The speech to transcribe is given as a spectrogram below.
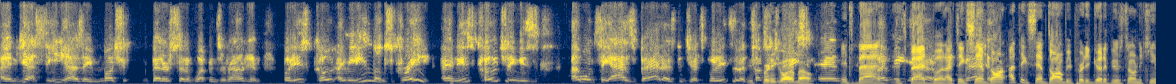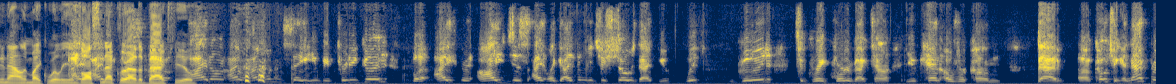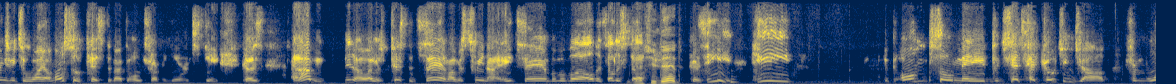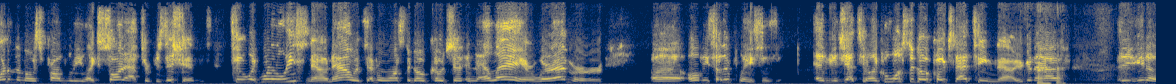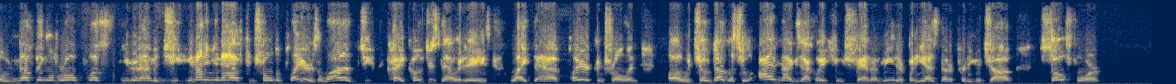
and yes, he has a much better set of weapons around him. But his coach, I mean, he looks great, and his coaching is. I won't say as bad as the Jets, but it's a It's tough pretty situation. garbo. And It's bad. I mean, it's bad, yeah, but I it's think Sam bad. Darn. I think Sam Darnold be pretty good if he was throwing to Keenan Allen, Mike Williams, I- Austin I- Ekeler out of the backfield. I, don't. I, I wouldn't say he'd be pretty good, but I. thi- I just. I like. I think it just shows that you with good to great quarterback talent, you can overcome bad uh, coaching, and that brings me to why I'm also pissed about the whole Trevor Lawrence thing. Because, and I'm. You know, I was pissed at Sam. I was tweeting, "I hate Sam," blah blah blah, all this other stuff Yes, you did. because he he also made the Jets head coaching job from one of the most probably like sought after positions to like one of the least now. Now it's everyone wants to go coach in L.A. or wherever, uh, all these other places. And the Jets are like, who wants to go coach that team now? You're gonna have. You know, nothing overall. Plus, you're gonna have a G. You're not even gonna have control of the players. A lot of G, coaches nowadays like to have player control, and uh, with Joe Douglas, who I'm not exactly a huge fan of either, but he has done a pretty good job so far.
